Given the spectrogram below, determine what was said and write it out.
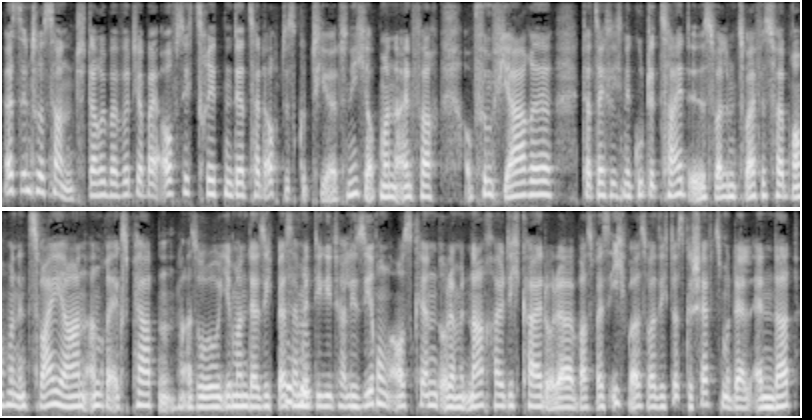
Es ist interessant. Darüber wird ja bei Aufsichtsräten derzeit auch diskutiert, nicht? Ob man einfach, ob fünf Jahre tatsächlich eine gute Zeit ist, weil im Zweifelsfall braucht man in zwei Jahren andere Experten. Also jemand, der sich besser mhm. mit Digitalisierung auskennt oder mit Nachhaltigkeit oder was weiß ich was, weil sich das Geschäftsmodell ändert.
